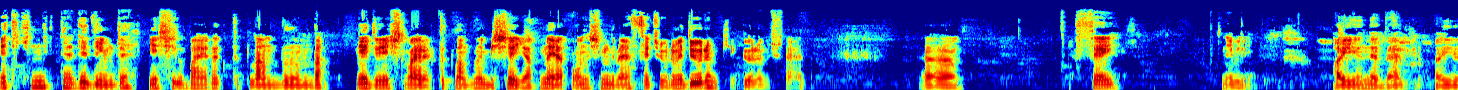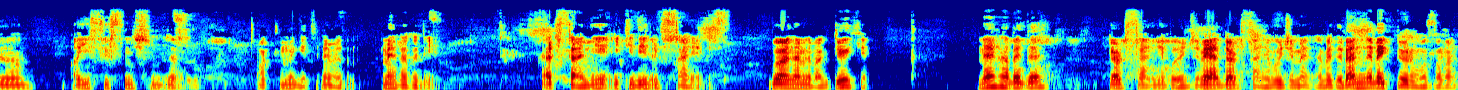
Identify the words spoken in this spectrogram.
Etkinlikler dediğimde yeşil bayrak tıklandığında Ne diyor? Yeşil bayrak tıklandığında bir şey yap. Ne yap? Onu şimdi ben seçiyorum ve diyorum ki görünüşlerde. Ee, say ne bileyim. Ayı ne der? Ayı ayı sesini şimdi aklıma getiremedim. Merhaba diye. Kaç saniye? 2 değil 3 saniye. Bu önemli bak. Diyor ki merhaba de 4 saniye boyunca veya 4 saniye boyunca merhaba de. Ben ne bekliyorum o zaman?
